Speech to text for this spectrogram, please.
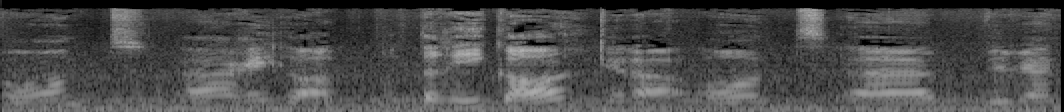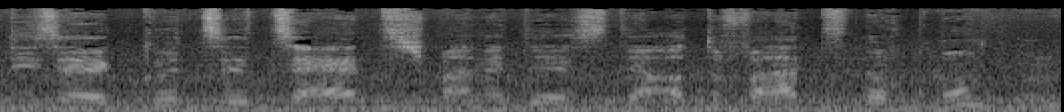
und äh, Regau. und der Regau. Genau. Und äh, wir werden diese kurze Zeitspanne des, der Autofahrt nach Gmunden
